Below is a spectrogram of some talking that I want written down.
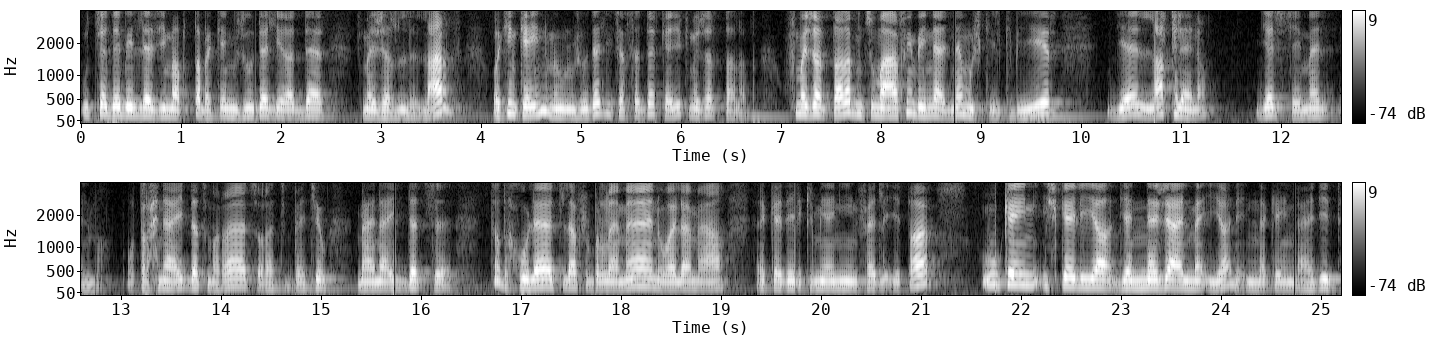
والتدابير اللازمة بالطبع كاين مجهودات اللي غدار في مجال العرض ولكن كاين مجهودات اللي تخصها كذلك في مجال الطلب. وفي مجال الطلب أنتم عارفين بأن عندنا مشكل كبير ديال العقلانة ديال استعمال الماء. وطرحنا عدة مرات وراه تبعتيو معنا عدة تدخلات لا في البرلمان ولا مع كذلك المهنيين في هذا الإطار. وكاين إشكالية ديال النجاعة المائية لأن كاين العديد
